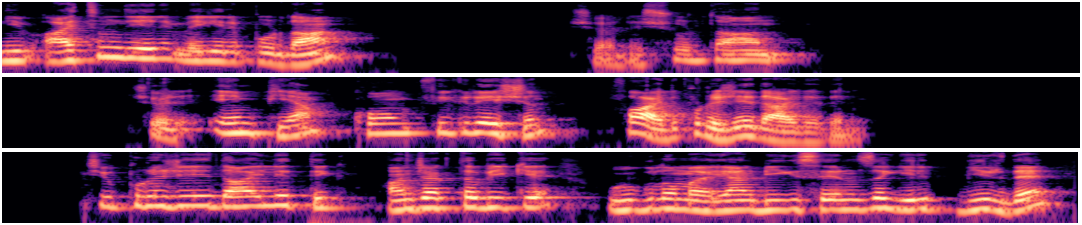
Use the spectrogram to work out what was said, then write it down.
new item diyelim ve gelip buradan şöyle şuradan şöyle npm configuration faili projeye dahil edelim. Şimdi projeye dahil ettik. Ancak tabii ki uygulama yani bilgisayarınıza gelip bir de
